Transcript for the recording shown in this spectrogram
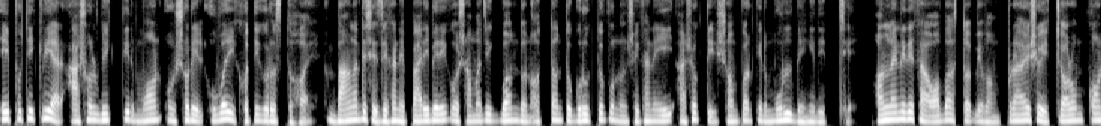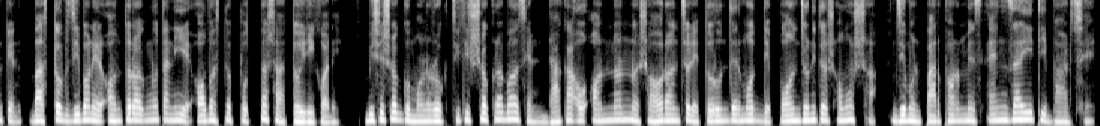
এই প্রতিক্রিয়ার আসল ব্যক্তির মন ও শরীর উভয়ই ক্ষতিগ্রস্ত হয়। বাংলাদেশে যেখানে পারিবারিক ও সামাজিক বন্ধন অত্যন্ত গুরুত্বপূর্ণ, সেখানে এই আসক্তি সম্পর্কের মূল ভেঙে দিচ্ছে। অনলাইনে দেখা অবাস্তব এবং প্রায়শই চরম কন্টেন্ট বাস্তব জীবনের অন্তরগ্নতা নিয়ে অবাস্তব প্রত্যাশা তৈরি করে। বিশেষজ্ঞ মনোরোগ চিকিৎসকরা বলছেন, ঢাকা ও অন্যান্য শহরাঞ্চলে তরুণদের মধ্যে পণজনিত সমস্যা, যেমন পারফরমেন্স অ্যাংজাইটি বাড়ছে।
